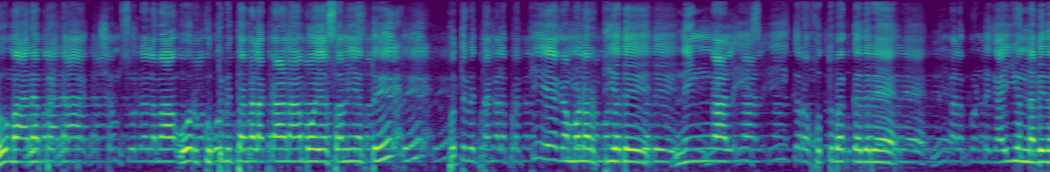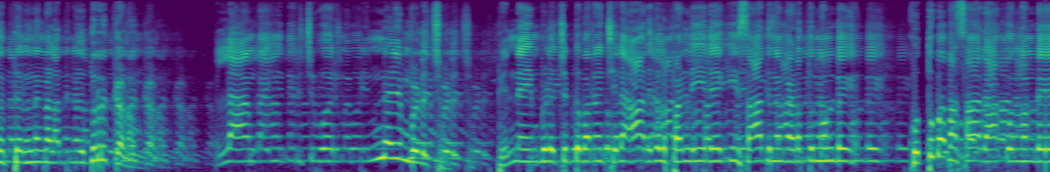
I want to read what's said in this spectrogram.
ബഹുമാനപ്പെട്ട ഓർ കുത്തുബിത്തങ്ങളെ കാണാൻ പോയ സമയത്ത് കുത്തുബിത്തങ്ങളെ പ്രത്യേകം ഉണർത്തിയത് നിങ്ങൾ ഈ സ്പീക്കർ കുത്തുബക്കെതിരെ നിങ്ങളെ കൊണ്ട് കഴിയുന്ന വിധത്തിൽ നിങ്ങൾ അതിനെ എതിർക്കണം. എല്ലാം കഴിഞ്ഞ് തിരിച്ചു പോരും പിന്നെയും വിളിച്ചു. പിന്നെയും വിളിച്ചിട്ട് പറഞ്ഞു ചില ആളുകൾ പള്ളിയിലേക്ക് ഈ സാധനം കടത്തുന്നുണ്ട് കുത്തുബ ഫസാദാക്കുന്നുണ്ട്.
